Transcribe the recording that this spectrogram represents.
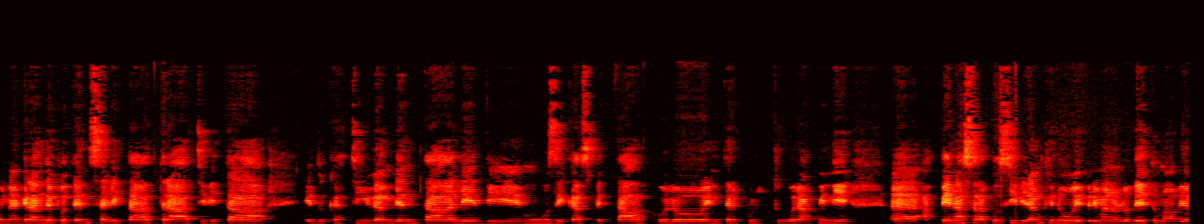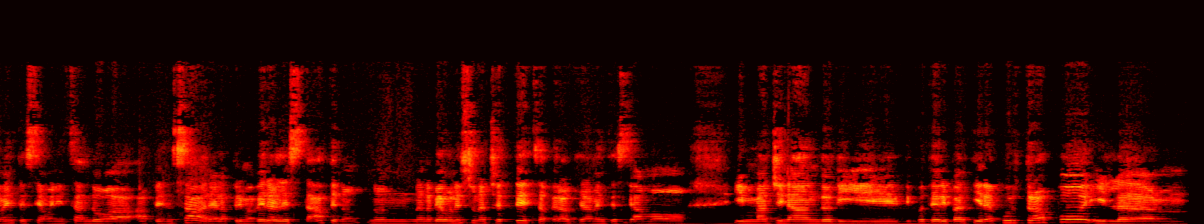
una grande potenzialità tra attività educative, ambientali, di musica, spettacolo, intercultura, quindi eh, appena sarà possibile anche noi, prima non l'ho detto, ma ovviamente stiamo iniziando a, a pensare alla primavera e all'estate, non, non, non, abbiamo nessuna certezza, però chiaramente stiamo immaginando di, di poter ripartire. Purtroppo il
